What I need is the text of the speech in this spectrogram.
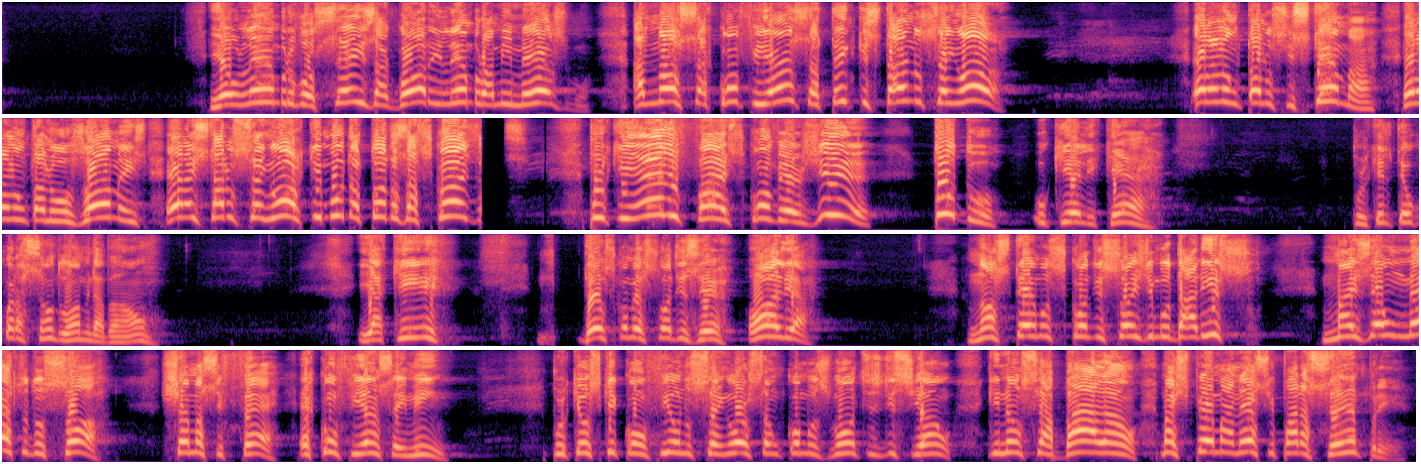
E eu lembro vocês agora e lembro a mim mesmo: a nossa confiança tem que estar no Senhor. Ela não está no sistema, ela não está nos homens, ela está no Senhor que muda todas as coisas, porque Ele faz convergir tudo o que Ele quer, porque Ele tem o coração do homem na mão. E aqui, Deus começou a dizer: olha, nós temos condições de mudar isso, mas é um método só, chama-se fé, é confiança em mim. Porque os que confiam no Senhor são como os montes de Sião, que não se abalam, mas permanecem para sempre.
